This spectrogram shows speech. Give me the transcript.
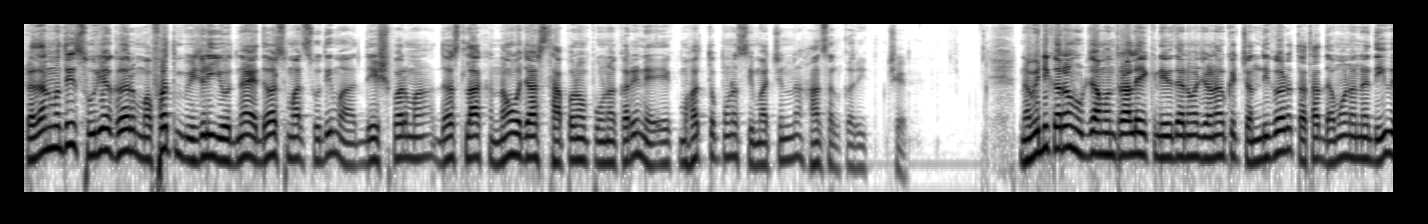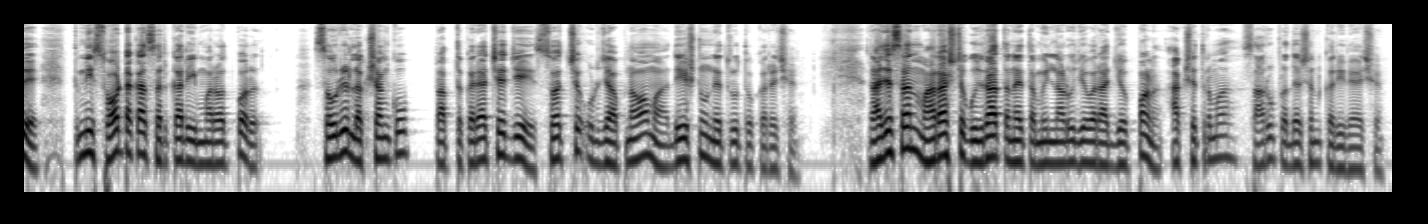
પ્રધાનમંત્રી સૂર્યઘર મફત વીજળી યોજનાએ દસ માર્ચ સુધીમાં દેશભરમાં દસ લાખ નવ હજાર સ્થાપનો પૂર્ણ કરીને એક મહત્વપૂર્ણ સીમાચિહ્ન હાંસલ કરી છે. નવીનીકરણ ઊર્જા મંત્રાલયે એક નિવેદનમાં જણાવ્યું કે ચંદીગઢ તથા દમણ અને દીવે તેમની સો ટકા સરકારી ઇમારત પર સૌર્ય લક્ષ્યાંકો પ્રાપ્ત કર્યા છે જે સ્વચ્છ ઊર્જા અપનાવવામાં દેશનું નેતૃત્વ કરે છે. રાજસ્થાન, મહારાષ્ટ્ર, ગુજરાત અને તમિલનાડુ જેવા રાજ્યો પણ આ ક્ષેત્રમાં સારું પ્રદર્શન કરી રહ્યા છે.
